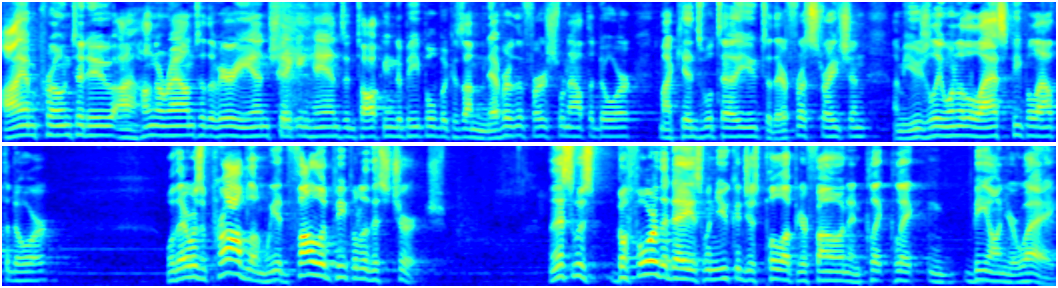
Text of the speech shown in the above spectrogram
I am prone to do. I hung around to the very end, shaking hands and talking to people because I'm never the first one out the door. My kids will tell you, to their frustration, I'm usually one of the last people out the door. Well, there was a problem. We had followed people to this church. And this was before the days when you could just pull up your phone and click, click, and be on your way.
